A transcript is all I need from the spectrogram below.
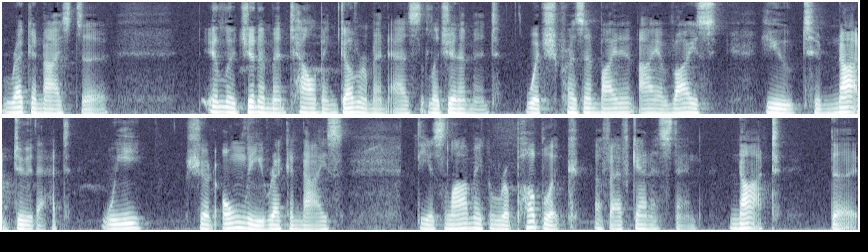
recognize the illegitimate Taliban government as legitimate, which President Biden, I advise you to not do that. We should only recognize the Islamic Republic of Afghanistan, not the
